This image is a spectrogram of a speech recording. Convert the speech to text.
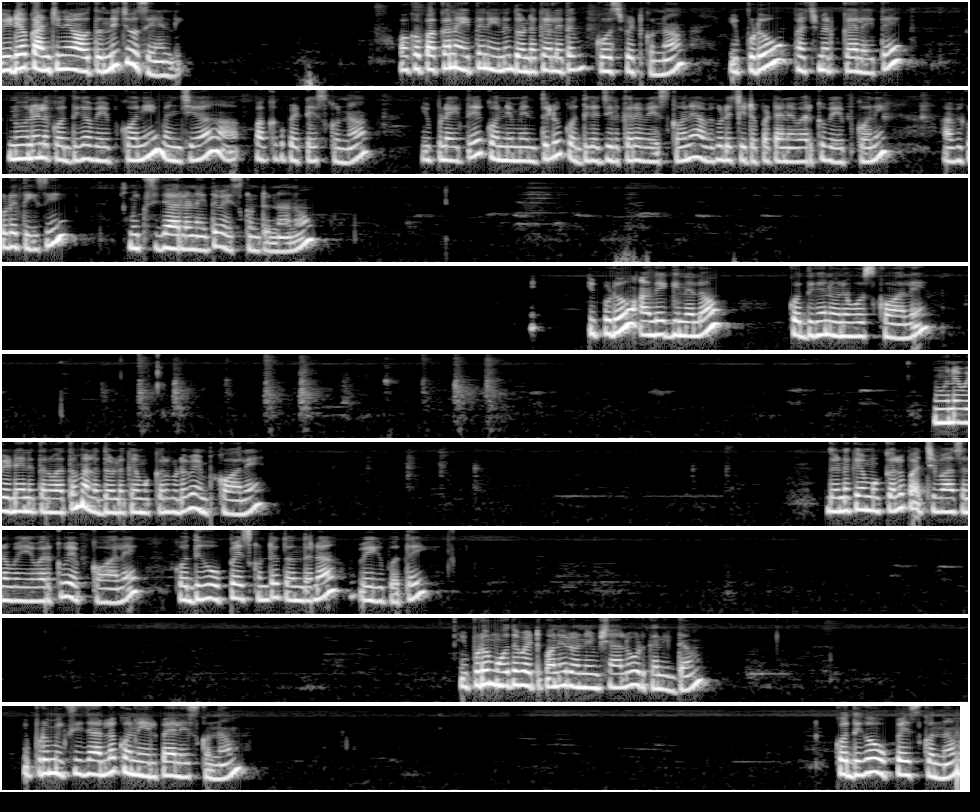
వీడియో కంటిన్యూ అవుతుంది చూసేయండి. ఒక పక్కన అయితే నేను దొండకాయలు అయితే కోసి పెట్టుకున్నా. ఇప్పుడు పచ్చిమిరపకాయలు అయితే నూనెలో కొద్దిగా వేపుకొని మంచిగా పక్కకు పెట్టేసుకున్నా. ఇప్పుడైతే కొన్ని మెంతులు కొద్దిగా జీలకర్ర వేసుకొని అవి కూడా చిటపట అనే వరకు వేపుకొని అవి కూడా తీసి మిక్సీ జార్లను అయితే వేసుకుంటున్నాను. ఇప్పుడు అదే గిన్నెలో కొద్దిగా నూనె పోసుకోవాలి. నూనె వేడైన తర్వాత మళ్ళీ దొండకాయ ముక్కలు కూడా వేపుకోవాలి. దొండకాయ ముక్కలు పచ్చివాసన పోయే వరకు వేపుకోవాలి. కొద్దిగా ఉప్పు వేసుకుంటే తొందరగా వేగిపోతాయి. ఇప్పుడు మూత పెట్టుకొని రెండు నిమిషాలు ఉడకనిద్దాం. ఇప్పుడు మిక్సీ జార్లో కొన్ని ఎల్లిపాయలు వేసుకుందాం. కొద్దిగా ఉప్పు వేసుకుందాం.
